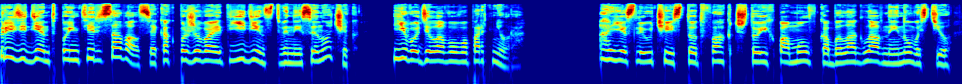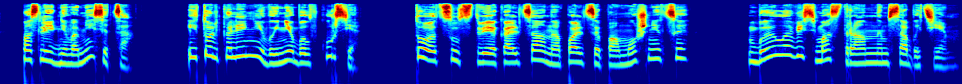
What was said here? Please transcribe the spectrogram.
президент поинтересовался, как поживает единственный сыночек его делового партнера. А если учесть тот факт, что их помолвка была главной новостью последнего месяца, и только ленивый не был в курсе, то отсутствие кольца на пальце помощницы было весьма странным событием.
